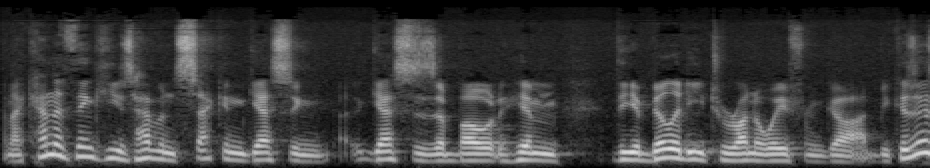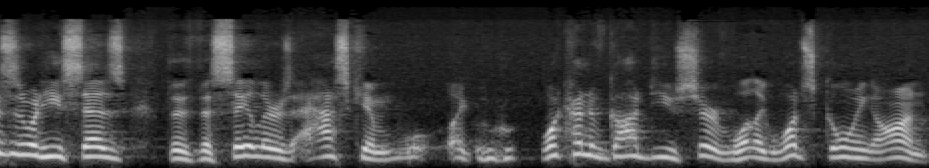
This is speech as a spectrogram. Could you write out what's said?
And I kind of think he's having second guessing guesses about him the ability to run away from God. Because this is what he says, the, the sailors ask him, like, what kind of God do you serve? What, like, what's going on?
